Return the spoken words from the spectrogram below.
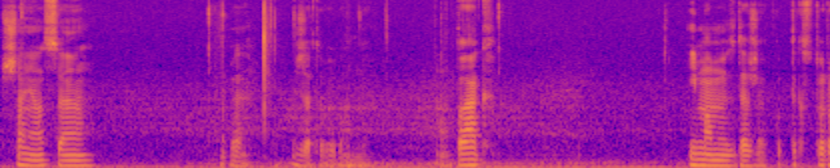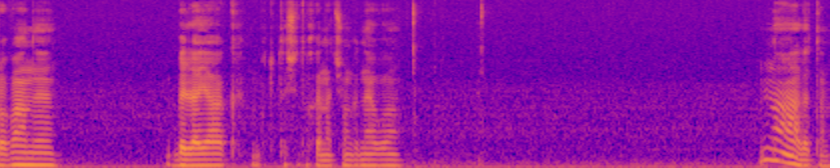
Przeniosę. B. Źle to wygląda. Tak. I mamy zderzak teksturowany. Byle jak, bo tutaj się trochę naciągnęło. No ale tam.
